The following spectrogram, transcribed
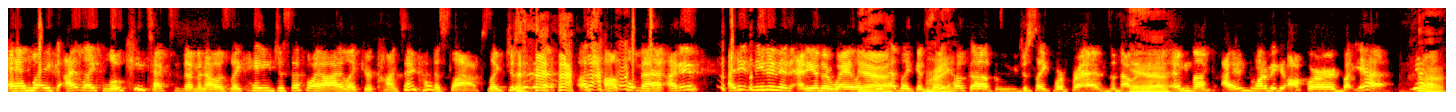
And like I like low key texted them and I was like, hey, just FYI, like your content kind of slaps. Like just a, a compliment. I didn't I didn't mean it in any other way. Like Yeah, we had like a great right. hookup and we just like were friends and that Yeah. was it. And like I didn't want to make it awkward, but yeah. Yeah. Huh.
